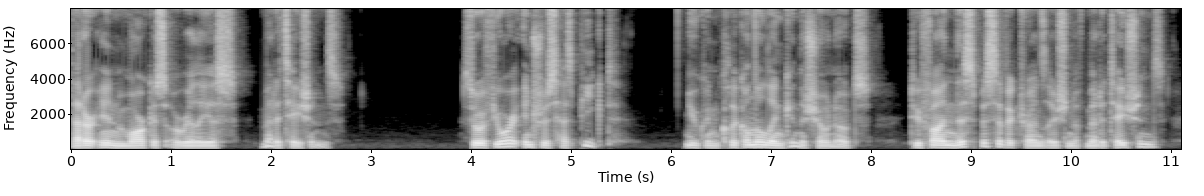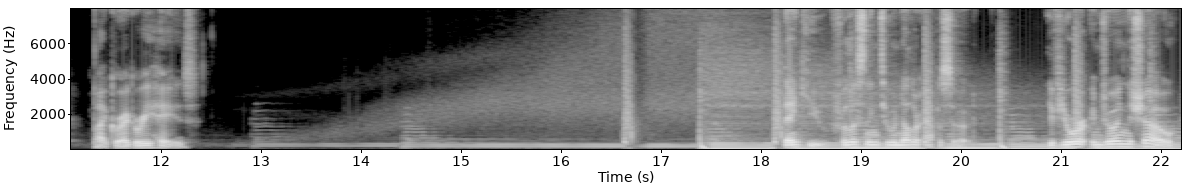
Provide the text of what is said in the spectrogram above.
that are in Marcus Aurelius' Meditations. So if your interest has piqued, you can click on the link in the show notes to find this specific translation of Meditations by Gregory Hays. Thank you for listening to another episode. If you're enjoying the show,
